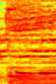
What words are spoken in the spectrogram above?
Okay.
